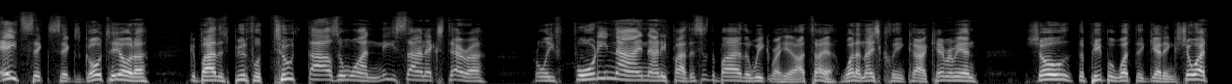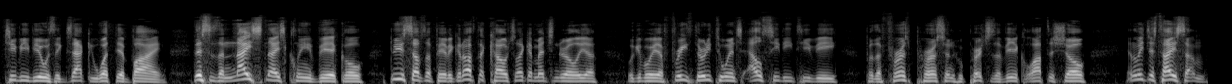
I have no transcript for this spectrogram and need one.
866 GO Toyota. Can buy this beautiful 2001 Nissan Xterra for only $49.95. This is the buy of the week right here. I'll tell you, what a nice clean car. Cameraman, show the people what they're getting. Show our TV viewers exactly what they're buying. This is a nice, nice, clean vehicle. Do yourselves a favor. Get off the couch. Like I mentioned earlier, we'll give away a free 32 inch LCD TV for the first person who purchases a vehicle off the show. And let me just tell you something.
